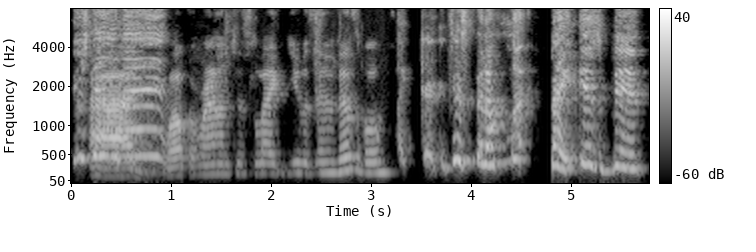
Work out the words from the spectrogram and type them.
You still I mad? walk around just like you was invisible. Like, it's been a month. Babe, it's been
